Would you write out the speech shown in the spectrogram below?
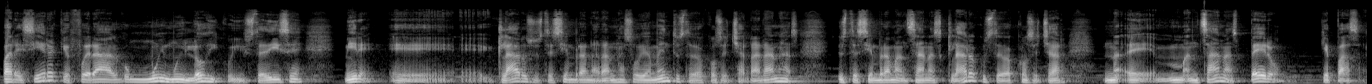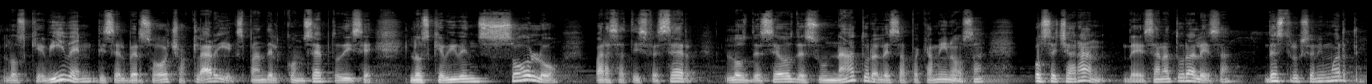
pareciera que fuera algo muy, muy lógico. Y usted dice, mire, eh, claro, si usted siembra naranjas, obviamente usted va a cosechar naranjas. Si usted siembra manzanas, claro que usted va a cosechar eh, manzanas. Pero, ¿qué pasa? Los que viven, dice el verso 8, aclara y expande el concepto. Dice, los que viven solo para satisfacer los deseos de su naturaleza pecaminosa, cosecharán de esa naturaleza destrucción y muerte.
